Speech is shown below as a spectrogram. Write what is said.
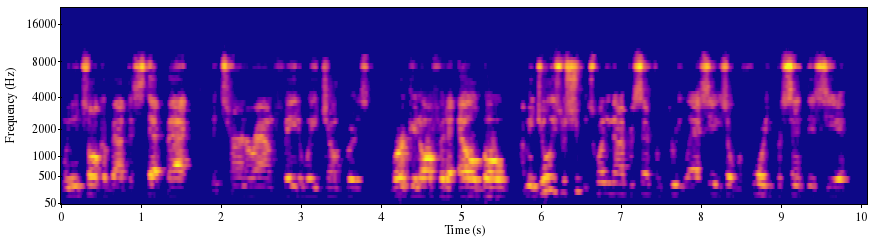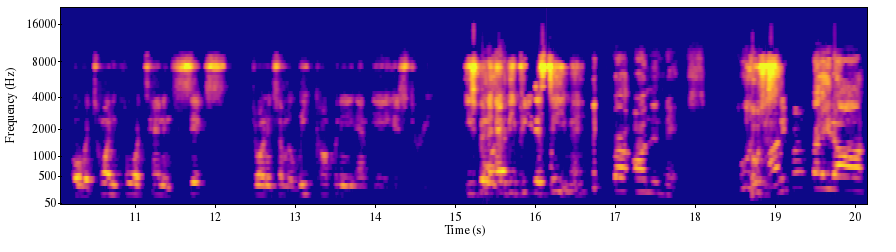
when you talk about the step back, the turnaround, fadeaway jumpers, working off of the elbow. I mean, Julius was shooting 29% from three last year. He's over 40% this year, over 24, 10, and 6, joining some elite company NBA history. He's been Who's the MVP of this team, man. Sleeper on the Knicks. Who's, Who's a sleeper? Radar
